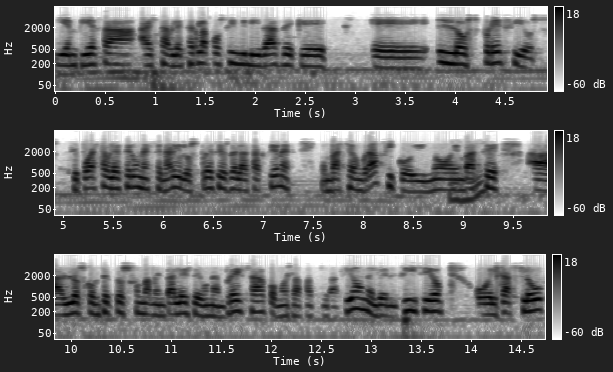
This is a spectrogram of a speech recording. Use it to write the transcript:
y empieza a establecer la posibilidad de que eh, los precios, se pueda establecer un escenario, los precios de las acciones en base a un gráfico y no en base a los conceptos fundamentales de una empresa, como es la facturación, el beneficio o el cash flow,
